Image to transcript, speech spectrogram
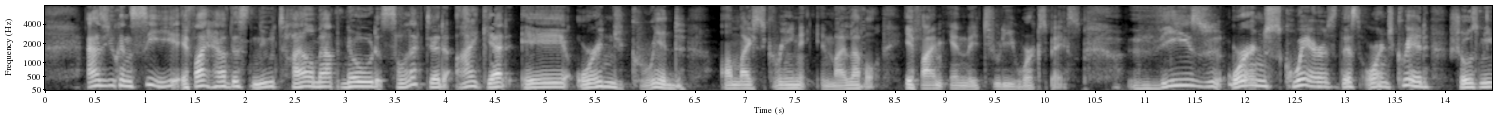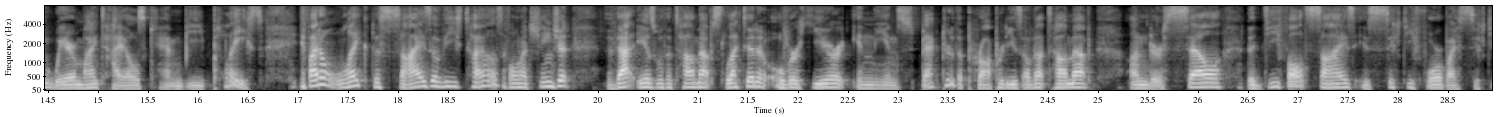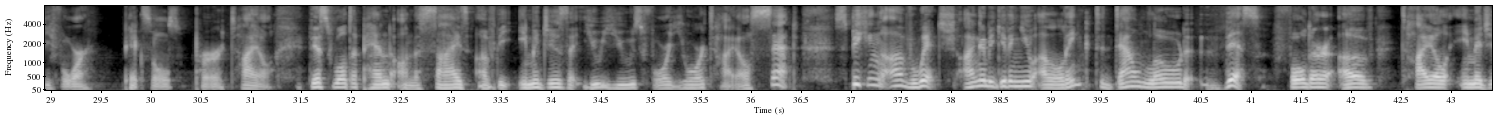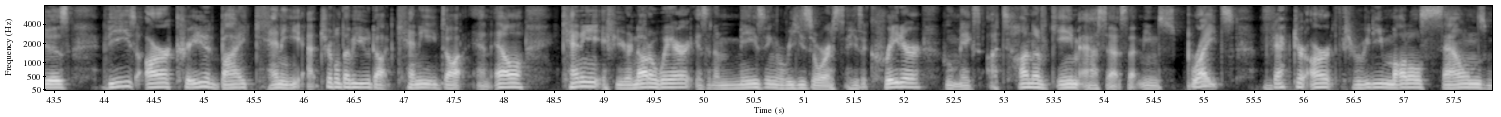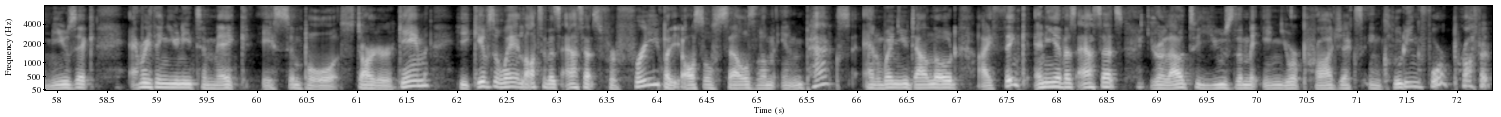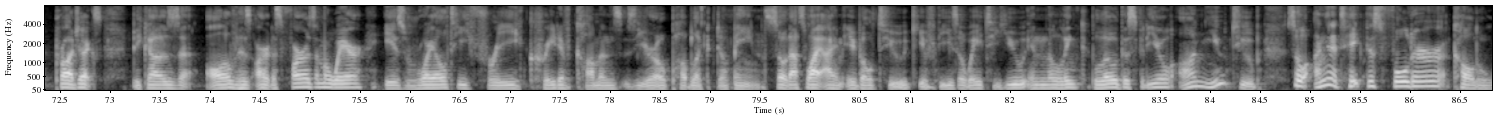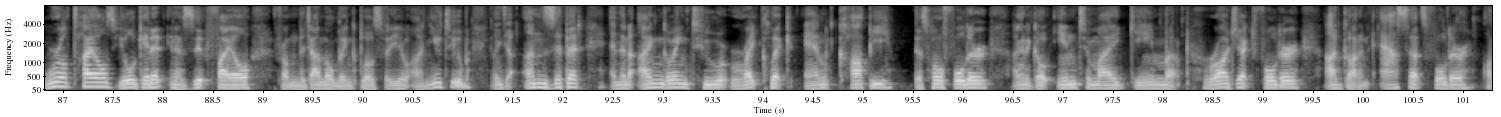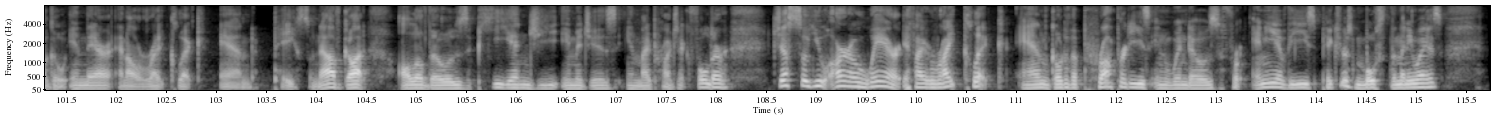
As you can see, if I have this new tile map node selected, I get a orange grid on my screen in my level if I'm in the 2D workspace. These orange squares, this orange grid, shows me where my tiles can be placed. If I don't like the size of these tiles, if I want to change it, that is with the tile map selected over here in the inspector, the properties of that tile map under cell. The default size is 64 by 64 pixels per tile. This will depend on the size of the images that you use for your tile set. Speaking of which, I'm going to be giving you a link to download this folder of tile images. These are created by Kenney at www.kenney.nl. Kenney, if you're not aware, is an amazing resource. He's a creator who makes a ton of game assets. That means sprites, vector art, 3D models, sounds, music, everything you need to make a simple starter game. He gives away lots of his assets for free, but he also sells them in packs. And when you download, I think, any of his assets, you're allowed to use them in your projects, including for profit projects, because all of his art, as far as I'm aware, is royalty free Creative Commons zero public domain. So that's why I'm able to give these away to you in the link below this video on YouTube. So I'm going to take take this folder called World Tiles. You'll get it in a zip file from the download link below this video on YouTube. You'll need to unzip it, and then I'm going to right click and copy this whole folder. I'm going to go into my game project folder. I've got an assets folder. I'll go in there and I'll right click and paste. So now I've got all of those PNG images in my project folder. Just so you are aware, if I right click and go to the properties in Windows for any of these pictures, most of them anyways,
